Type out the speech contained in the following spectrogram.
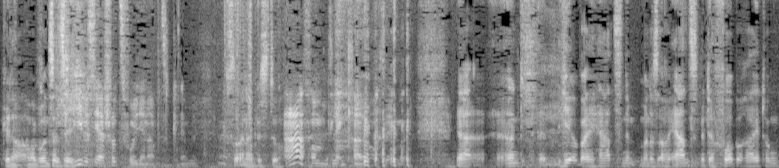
genau, aber Ich grundsätzlich, liebe es ja, Schutzfolien abzuknibbeln. so einer bist du. Ah, vom Lenkrad auch, sehr gut. Ja, und äh, hier bei Herz nimmt man das auch ernst mit der Vorbereitung.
